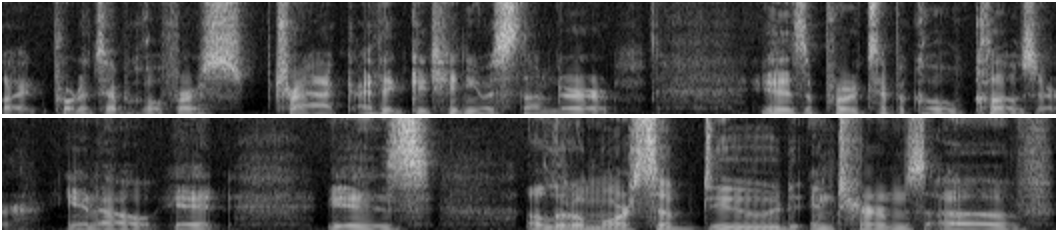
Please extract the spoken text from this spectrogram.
like prototypical first track. I think Continuous Thunder is a prototypical closer. You know, it is a little more subdued in terms of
